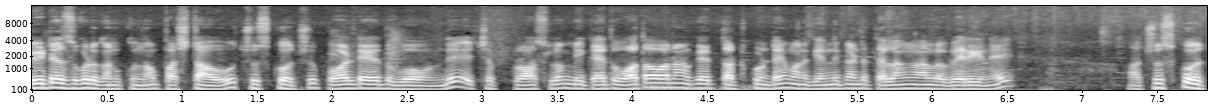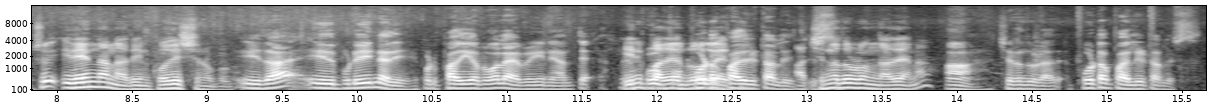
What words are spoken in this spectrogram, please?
డీటెయిల్స్ కూడా కనుక్కుందాం. ఫస్ట్ ఆవు చూసుకోవచ్చు. క్వాలిటీ అయితే బాగుంది. హెచ్ఎఫ్ క్రాస్లో మీకు అయితే వాతావరణానికి అయితే తట్టుకుంటే మనకి ఎందుకంటే తెలంగాణలో పెరిగినాయి. చూసుకోవచ్చు. ఇదేందన్న దీని పొజిషన్ ఇప్పుడు? ఇదా ఇది ఇప్పుడు ఈయనది. ఇప్పుడు పదిహేను రోజులు అయిపోయినాయి అంతే. పదిహేను రోజులు పది అయితే. లీటర్లు. చిన్న దూడ ఉంది అదేనా? చిన్న దూడ అదే. పూట పది లీటర్లు ఇస్తుంది.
